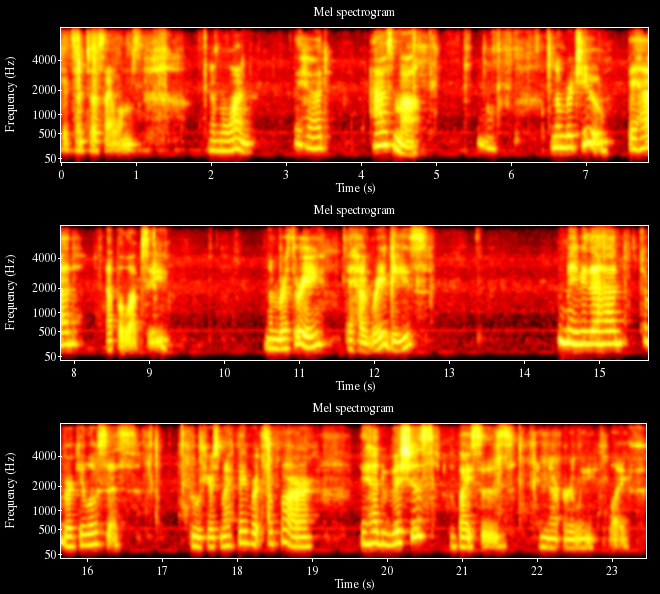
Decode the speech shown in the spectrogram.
get sent to asylums? Number one, they had asthma. Hmm. Number two, they had epilepsy. Number three, they had rabies. Maybe they had tuberculosis. Ooh, here's my favorite so far. They had vicious vices in their early life.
